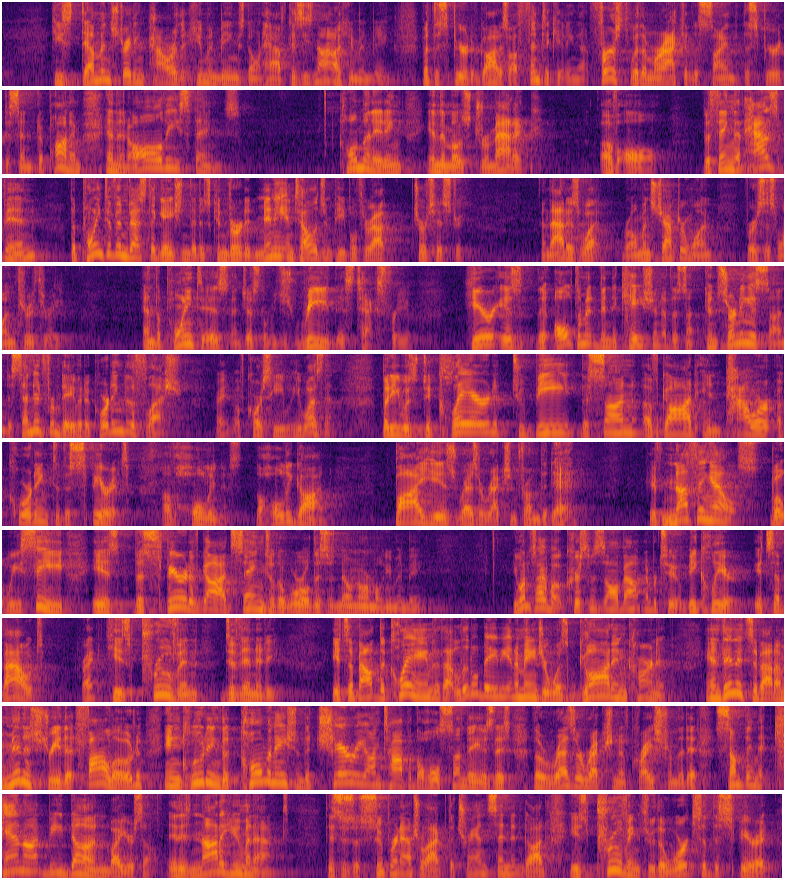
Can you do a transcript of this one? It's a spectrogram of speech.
He's demonstrating power that human beings don't have because he's not a human being. But the Spirit of God is authenticating that. First, with a miraculous sign that the Spirit descended upon him, and then all these things, culminating in the most dramatic of all. The thing that has been the point of investigation that has converted many intelligent people throughout church history. And that is what? Romans chapter 1, verses 1 through 3. And the point is, and just let me just read this text for you. Here is the ultimate vindication of the Son. Concerning his Son, descended from David according to the flesh, right? Of course, he, he was that. But he was declared to be the Son of God in power according to the Spirit of holiness, the holy God, by his resurrection from the dead. If nothing else, what we see is the Spirit of God saying to the world, this is no normal human being. You want to talk about what Christmas is all about? Number two, be clear. It's about, right, his proven divinity. It's about the claim that that little baby in a manger was God incarnate. And then it's about a ministry that followed, including the culmination, the cherry on top of the whole Sunday is this the resurrection of Christ from the dead, something that cannot be done by yourself. It is not a human act. This is a supernatural act. The transcendent God is proving through the works of the Spirit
